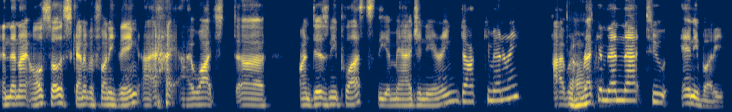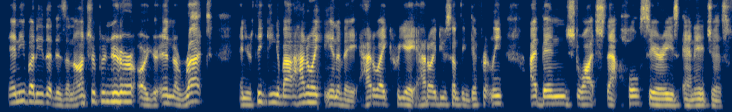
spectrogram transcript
and then I also, this is kind of a funny thing. I, I, I watched uh, on Disney Plus the Imagineering documentary. I would Uh-huh. recommend that to anybody, anybody that is an entrepreneur or you're in a rut and you're thinking about how do I innovate? How do I create? How do I do something differently? I binged watched that whole series and it just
